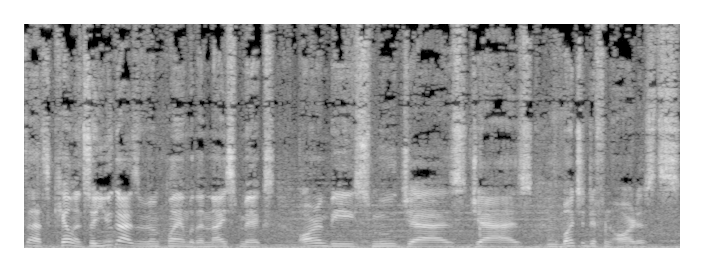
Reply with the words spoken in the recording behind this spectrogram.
That's killing. So you guys have been playing with a nice mix: R&B, smooth jazz, jazz, Mm-hmm. a bunch of different artists.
